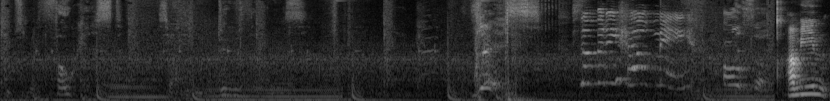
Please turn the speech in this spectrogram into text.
keeps me focused so I can do things. This Somebody help me! also. I mean,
